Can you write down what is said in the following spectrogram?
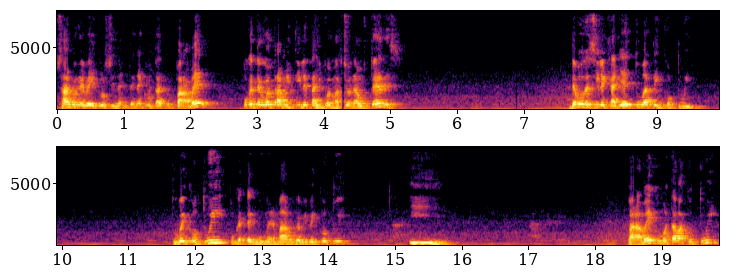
Salgo en el vehículo sin tener contacto para ver, porque tengo que transmitirle estas informaciones a ustedes. Debo decirle que ayer estuve hasta en Cotuí. Estuve en Cotuí porque tengo un hermano que vive en Cotuí y para ver cómo estaba Cotuí,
